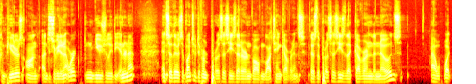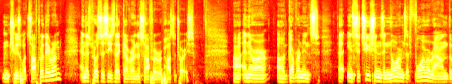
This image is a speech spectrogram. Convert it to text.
computers on a distributed network, usually the internet. And so there's a bunch of different processes that are involved in blockchain governance. There's the processes that govern the nodes, uh, what and choose what software they run, and there's processes that govern the software repositories. Uh, and there are uh, governance uh, institutions and norms that form around the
